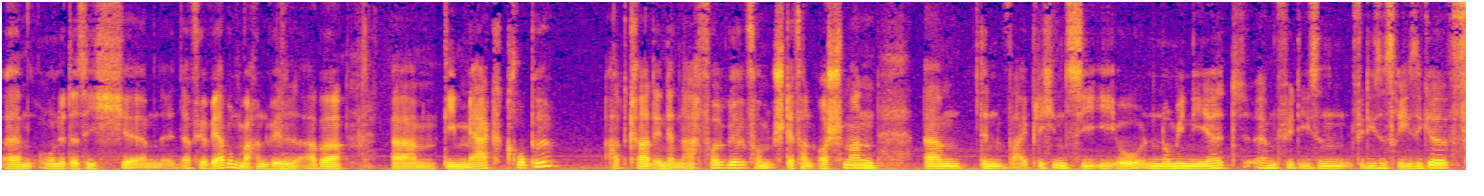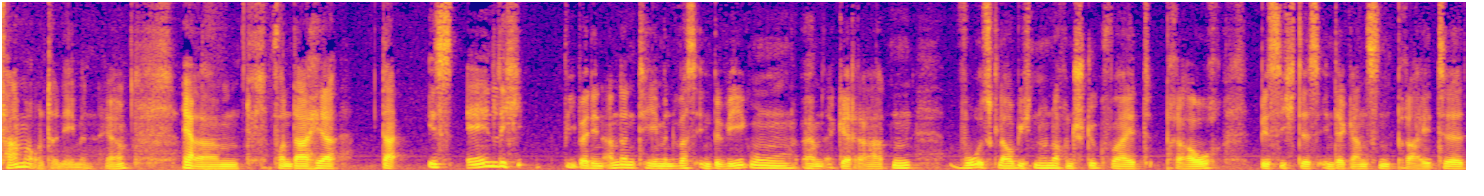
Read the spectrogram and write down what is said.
ähm, ohne dass ich ähm, dafür Werbung machen will, aber ähm, die Merck-Gruppe hat gerade in der Nachfolge vom Stefan Oschmann ähm, den weiblichen CEO nominiert ähm, für, diesen, für dieses riesige Pharmaunternehmen. Ja? ja. Ähm, von daher, da ist ähnlich wie bei den anderen Themen was in Bewegung ähm, geraten, wo es, glaube ich, nur noch ein Stück weit braucht, bis sich das in der ganzen Breite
